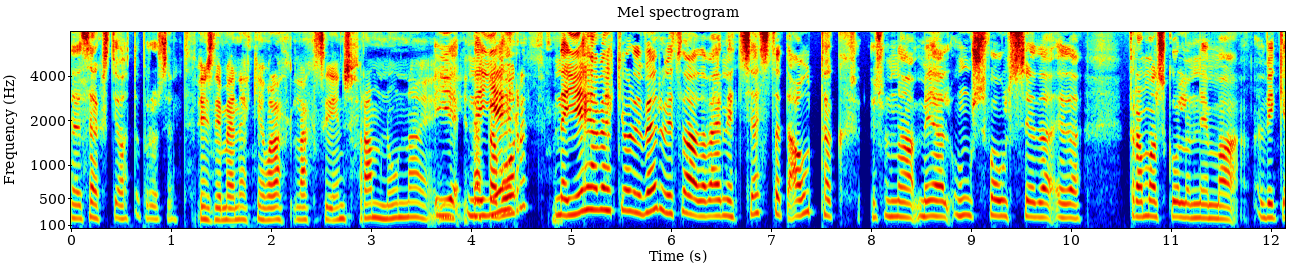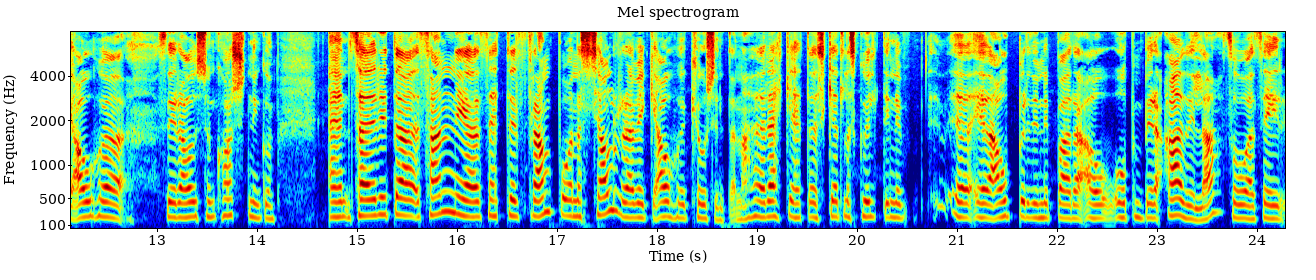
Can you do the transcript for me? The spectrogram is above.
eða 68%. Finnst þið menn ekki að hafa lagt sig eins fram núna í ég, þetta nei, vorið? Nei, ég hef ekki orðið verið við það að það væri neitt sérstætt áttak svona meðal ungsfólks eða, eða framhalskólan nema við ekki áhuga þeirra á þessum kostningum En það er þetta þannig að þetta er frambúin að sjálfra að vekja áhuga kjósindana. Það er ekki þetta að skella skuldinni eða, ábyrðinni bara á ofinbyrja aðila þó að þeir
